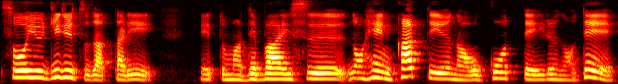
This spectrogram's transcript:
そういう技術だったり、えっ、とまあデバイスの変化っていうのは起こっているので、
